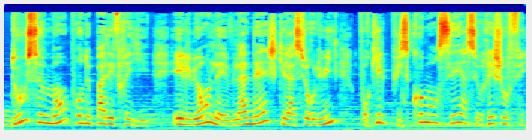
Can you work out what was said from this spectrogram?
doucement pour ne pas l'effrayer, et lui enlèves la neige qu'il a sur lui pour qu'il puisse commencer à se réchauffer.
